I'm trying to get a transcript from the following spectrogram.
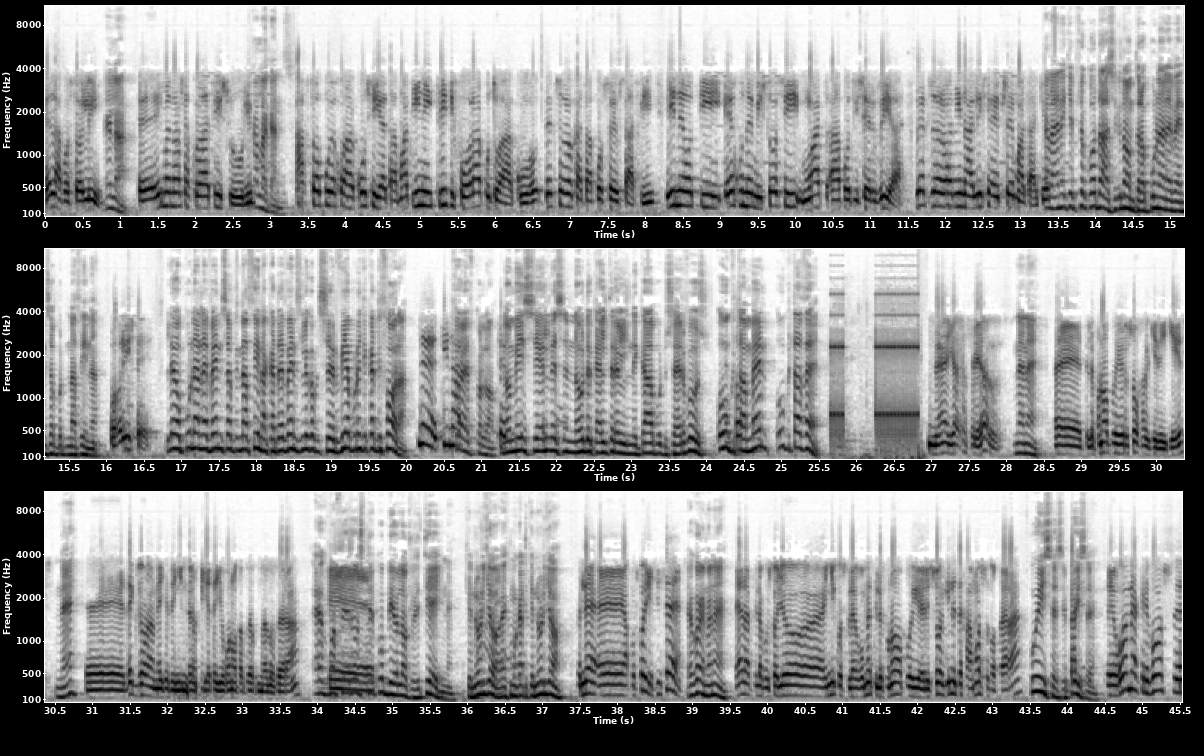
Έλα, Αποστολή. Έλα. Ε, είμαι ένας ακροατής σου. Καλά κάνεις. Αυτό που έχω ακούσει για τα μάτια είναι η τρίτη φορά που το ακούω. Δεν ξέρω κατά πόσο ευσταθεί. Είναι ότι έχουν μισθώσει ματ από τη Σερβία. Δεν ξέρω αν είναι αλήθεια ή ψέματα. Και... Καλά, είναι και πιο κοντά. Συγγνώμη τώρα, πού να ανεβαίνεις από την Αθήνα; Ορίστε. Λέω πού να ανεβαίνεις από την Αθήνα; Κατεβαίνεις λίγο από τη Σερβία που είναι και κάτι φορά. Ναι, τι Πιο να. εύκολο. Νομίζεις οι Έλληνες εννοούνται καλύτερα ελληνικά από τους Σέρβους; Ούκ τα μεν, ούκ τα δε. Ναι, γεια σας, Ριάλ. Ναι, ναι. Ε, τηλεφωνώ από Ιερουσό Χαλκιδικής. Ναι. Ε, δεν ξέρω αν έχετε ενημερωθεί για τα γεγονότα που έχουμε εδώ πέρα. Έχουμε αφιερώσει την εκπομπή ολόκληρη. Τι έγινε. Καινούριο, έχουμε κάτι καινούριο; Ναι, ε, Αποστόλης, είσαι; Εγώ είμαι, ναι. Έλα, φίλε Αποστόλη, ο ε, Νίκος λέγομαι. Τηλεφωνώ από Ιερουσό, γίνεται χαμός εδώ πέρα. Πού είσαι εσύ, πού είσαι; Εγώ είμαι ακριβώς ε,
